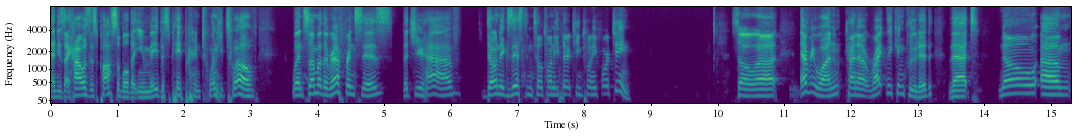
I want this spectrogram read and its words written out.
and he's like, How is this possible that you made this paper in 2012 when some of the references that you have don't exist until 2013, 2014? So uh, everyone kind of rightly concluded that no, um,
